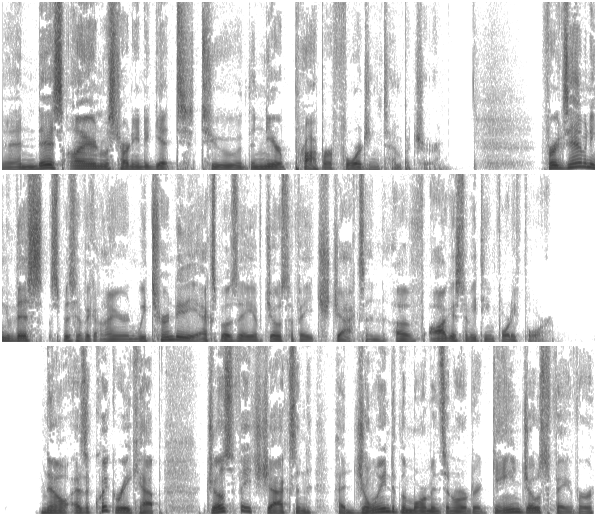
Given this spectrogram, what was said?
And this iron was starting to get to the near proper forging temperature. For examining this specific iron, we turn to the expose of Joseph H. Jackson of August of 1844. Now, as a quick recap, Joseph H. Jackson had joined the Mormons in order to gain Joe's favor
